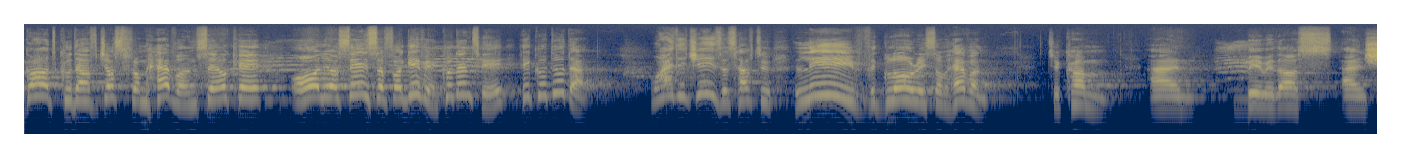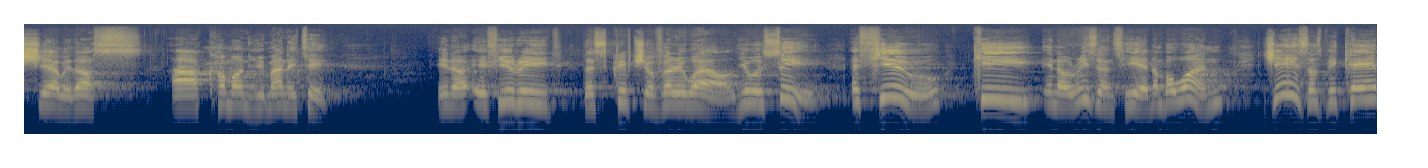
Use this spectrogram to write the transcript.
God could have just from heaven say, okay, all your sins are forgiven, couldn't he? He could do that. Why did Jesus have to leave the glories of heaven to come and be with us and share with us our common humanity? You know, if you read the scripture very well, you will see a few key, you know, reasons here. Number one, Jesus became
